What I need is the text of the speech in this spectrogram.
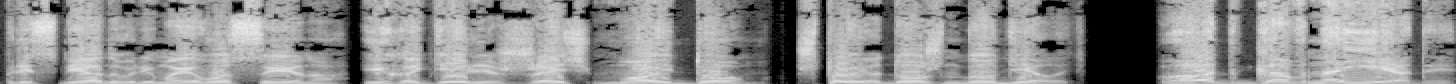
преследовали моего сына и хотели сжечь мой дом. Что я должен был делать? Вот говноеды!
